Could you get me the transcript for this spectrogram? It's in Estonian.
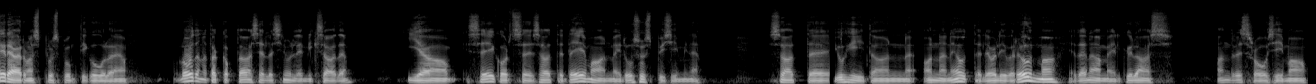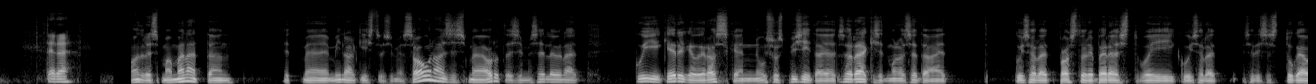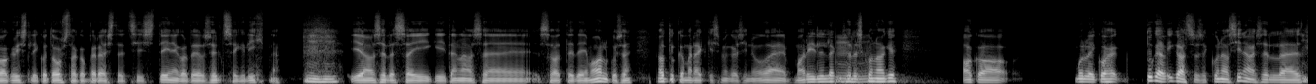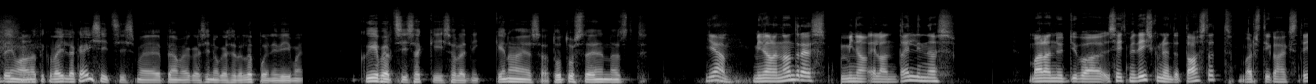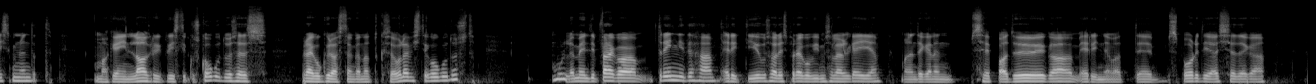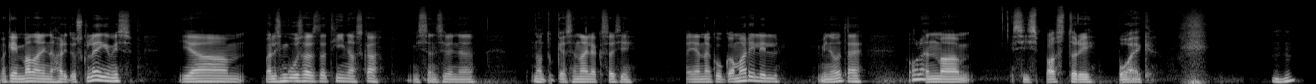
Tere, armas Plusspunkti kuulaja! loodan, et hakkab taas jälle sinu lemmiksaade. ja seekordse saate teema on meil usus püsimine. saatejuhid on Anna Neutel ja Oliver Õunmaa ja täna on meil külas Andres Roosimaa. tere! Andres, ma mäletan, et me millalgi istusime saunas ja siis me arutasime selle üle, et kui kerge või raske on usus püsida ja sa rääkisid mulle seda, et kui sa oled pastori perest või kui sa oled sellisest tugeva kristliku taustaga perest, et siis teinekord ei ole see üldsegi lihtne mm. -hmm. ja sellest saigi tänase saate teema alguse. natuke me rääkisime ka sinu õe Marilile sellest mm -hmm. kunagi, aga mul oli kohe tugev igatsus, et kuna sina selle teema natuke välja käisid, siis me peame ka sinuga selle lõpuni viima. kõigepealt siis äkki sa oled nii kena ja sa tutvustad ennast? jaa, mina olen Andres, mina elan Tallinnas. ma olen nüüd juba seitsmeteistkümnendat aastat, varsti kaheksateistkümnendat ma käin Laagri kristlikus koguduses, praegu külastan ka natukese Oleviste kogudust. mulle meeldib väga trenni teha, eriti jõusaalis praegu viimasel ajal käia, ma olen tegelenud sepatööga, erinevate spordiasjadega, ma käin vanalinna hariduskolleegiumis ja ma elasin kuus aastat Hiinas ka, mis on selline natukese naljakas asi. ja nagu ka Marilil, minu õde, olen ma siis pastori poeg mm. -hmm.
